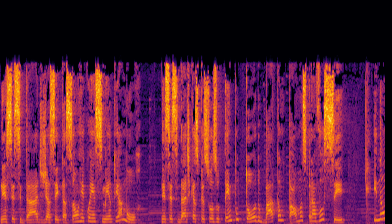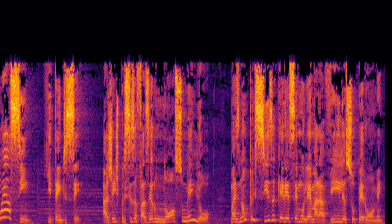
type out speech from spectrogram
Necessidade de aceitação, reconhecimento e amor necessidade que as pessoas o tempo todo batam palmas para você. E não é assim que tem de ser. A gente precisa fazer o nosso melhor, mas não precisa querer ser mulher maravilha, super-homem.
